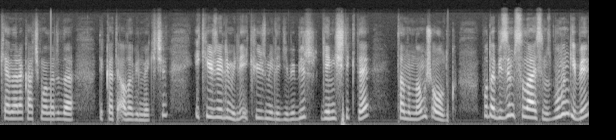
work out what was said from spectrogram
kenara kaçmaları da dikkate alabilmek için. 250 mili, 200 mili gibi bir genişlik de tanımlamış olduk. Bu da bizim slice'ımız. Bunun gibi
